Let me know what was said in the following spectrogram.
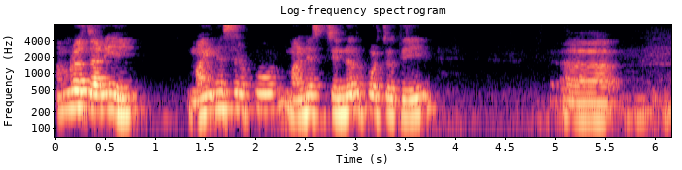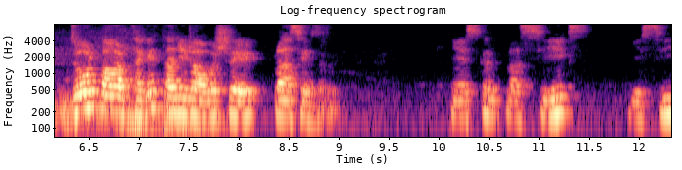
আমরা জানি মাইনাসের উপর মাইনাস চিহ্নের উপর যদি জোর পাওয়ার থাকে, তাহলে এটা অবশ্যই প্লাস হয়ে যাবে। A square plus six B C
